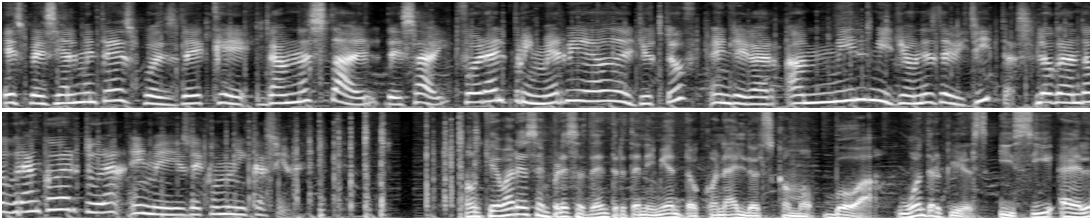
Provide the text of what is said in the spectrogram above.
especialmente después de que Gangnam Style de Psy fuera el primer video de YouTube en llegar a mil millones de visitas, logrando gran cobertura en medios de comunicación. Aunque varias empresas de entretenimiento con idols como Boa, Wonder Girls y CL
